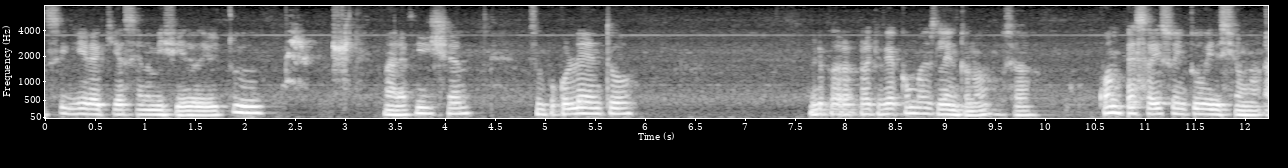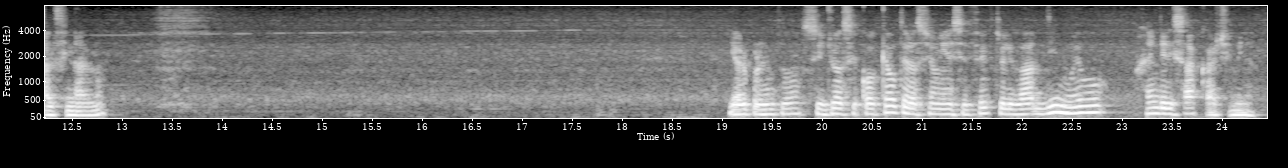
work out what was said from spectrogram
seguir aquí haciendo mi video de YouTube. Maravilla. Es un poco lento. Mira para, para que vea cómo es lento, ¿no? O sea, ¿cuánto pesa eso en tu edición al final, no? E agora, por exemplo, se eu fazer qualquer alteração nesse efeito, ele vai de novo renderizar a caixa, mira.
